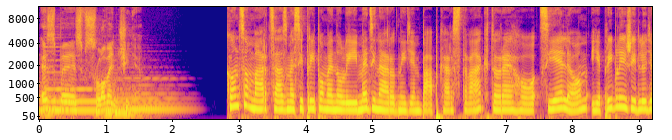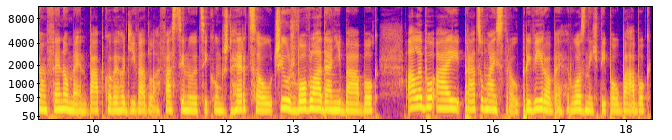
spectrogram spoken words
SBS v Slovenčine. Koncom marca sme si pripomenuli Medzinárodný deň bábkarstva, ktorého cieľom je priblížiť ľuďom fenomén bábkového divadla, fascinujúci kumšt hercov, či už vo vládaní bábok, alebo aj prácu majstrov pri výrobe rôznych typov bábok.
